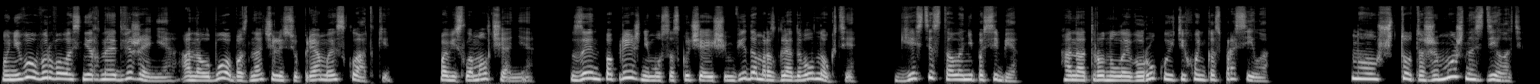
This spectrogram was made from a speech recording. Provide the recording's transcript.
У него вырвалось нервное движение, а на лбу обозначились упрямые складки. Повисло молчание. Зейн по-прежнему со скучающим видом разглядывал ногти. Гесте стало не по себе. Она тронула его руку и тихонько спросила. «Но что-то же можно сделать?»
